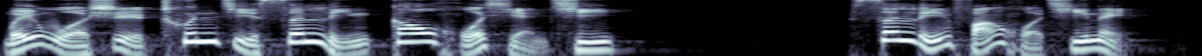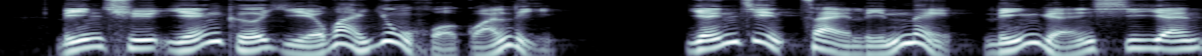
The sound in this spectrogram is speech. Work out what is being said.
为我市春季森林高火险期。森林防火期内，林区严格野外用火管理，严禁在林内林园吸烟、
